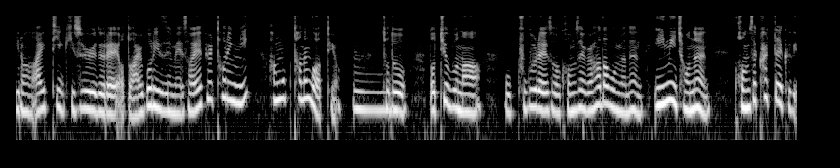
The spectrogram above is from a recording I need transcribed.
이런 IT 기술들의 어떤 알고리즘에서의 필터링이 항목 타는 것 같아요. 음. 저도 너튜브나 뭐 구글에서 검색을 하다 보면은 이미 저는 검색할 때 그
